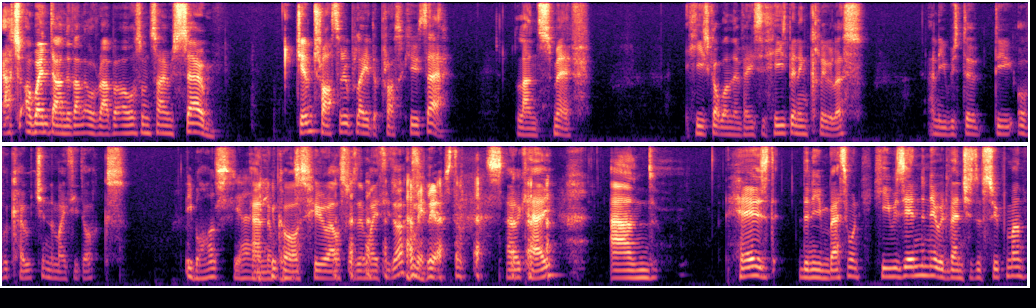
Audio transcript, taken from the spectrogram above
actually, I went down to that little rabbit hole sometimes. So, Jim Trotter, who played the prosecutor, Lane Smith, he's got one of the faces. He's been in Clueless, and he was the the other coach in the Mighty Ducks. He was, yeah. And of course, who else was in Mighty. Ducks? Emilio Estevez. Okay. and here's th- the even better one. He was in the New Adventures of Superman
